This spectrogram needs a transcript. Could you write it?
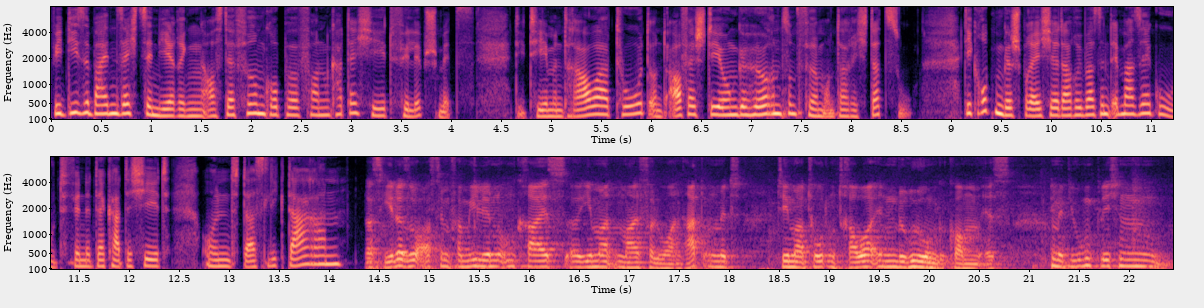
Wie diese beiden 16-Jährigen aus der Firmengruppe von Katechet Philipp Schmitz. Die Themen Trauer, Tod und Auferstehung gehören zum Firmenunterricht dazu. Die Gruppengespräche darüber sind immer sehr gut, findet der Katechet. Und das liegt daran, dass jeder so aus dem Familienumkreis äh, jemanden mal verloren hat und mit Thema Tod und Trauer in Berührung gekommen ist. Mit Jugendlichen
